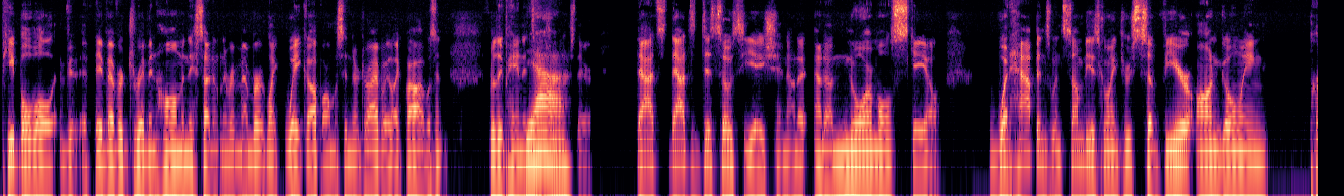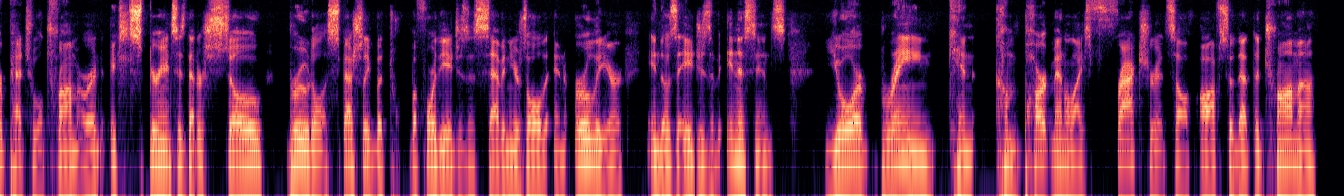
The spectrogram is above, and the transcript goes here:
People will, if, if they've ever driven home and they suddenly remember, like wake up almost in their driveway, like, wow, I wasn't really paying attention Yeah. much there. That's that's dissociation on a, a normal scale. What happens when somebody is going through severe, ongoing, perpetual trauma or experiences that are so brutal, especially before the ages of seven years old and earlier in those ages of innocence, your brain can compartmentalize, fracture itself off so that the trauma,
